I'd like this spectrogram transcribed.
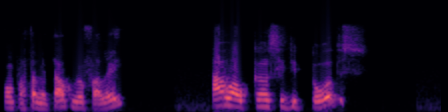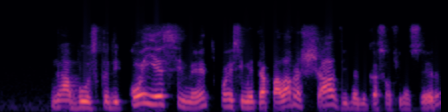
comportamental, como eu falei, ao alcance de todos, na busca de conhecimento, conhecimento é a palavra-chave da educação financeira,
